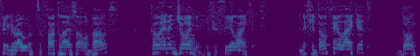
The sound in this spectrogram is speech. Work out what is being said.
figure out what the fuck life's all about, go ahead and join me if you feel like it. And if you don't feel like it, don't.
